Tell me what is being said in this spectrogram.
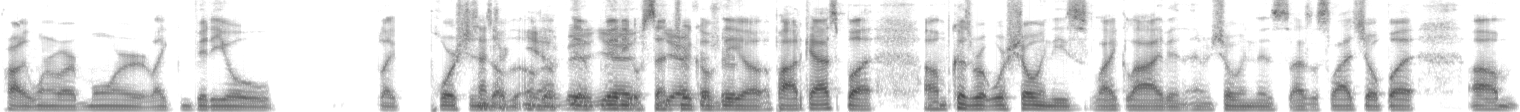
probably one of our more like video like portions Centric, of, the- of yeah. the, the yeah, video centric for of the uh, podcast but um because we're, we're showing these like live and, and showing this as a slideshow but um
